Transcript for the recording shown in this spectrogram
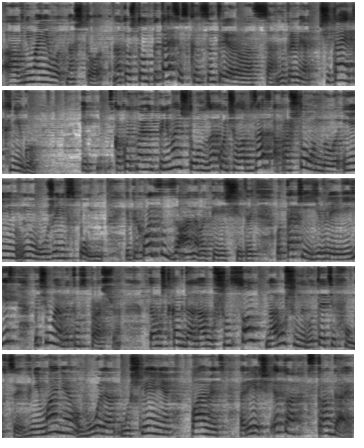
а, внимание вот на что. На то, что он пытается сконцентрироваться, например, читает книгу, и в какой-то момент понимает, что он закончил абзац, а про что он был, я не, ну, уже не вспомню. И приходится заново пересчитывать. Вот такие явления есть. Почему я об этом спрашиваю? Потому что когда нарушен сон, нарушены вот эти функции. Внимание, воля, мышление, память, речь. Это страдает.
